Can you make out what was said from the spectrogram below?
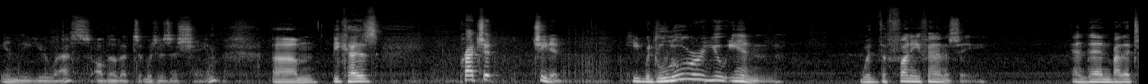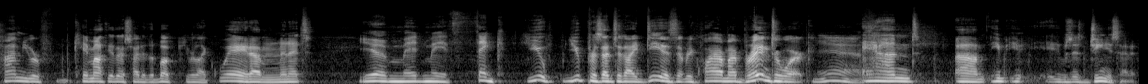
in the US, although that's which is a shame, um, because Pratchett cheated. He would lure you in with the funny fantasy. And then by the time you were, came out the other side of the book, you were like, wait a minute. you made me think. You you presented ideas that require my brain to work. Yeah. And um, he, he, he was a genius at it.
